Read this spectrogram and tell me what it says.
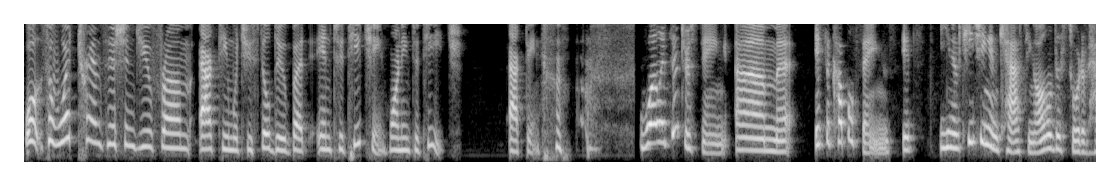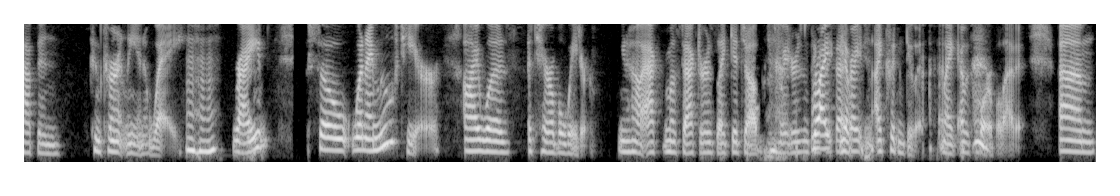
Well, so what transitioned you from acting, which you still do, but into teaching, wanting to teach acting? well, it's interesting. Um, it's a couple things. It's, you know, teaching and casting, all of this sort of happen concurrently in a way, mm-hmm. right? So when I moved here, I was a terrible waiter. You know how act, most actors like get jobs as waiters and things right, like that, yep. right? And I couldn't do it. Like I was horrible at it. Um,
